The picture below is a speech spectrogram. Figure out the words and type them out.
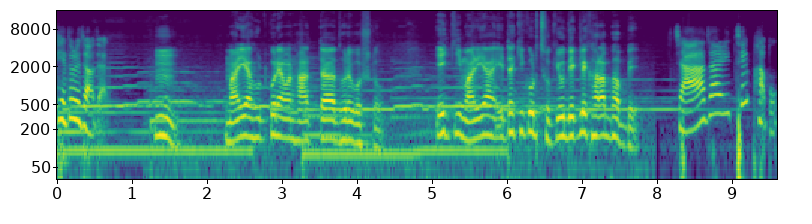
ভেতরে যাওয়া যাক। হুম। মারিয়া হুট করে আমার হাতটা ধরে বসল। এই কি মারিয়া এটা কি করছ? কেউ দেখলে খারাপ ভাববে। যা যার ইচ্ছে ভাবো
